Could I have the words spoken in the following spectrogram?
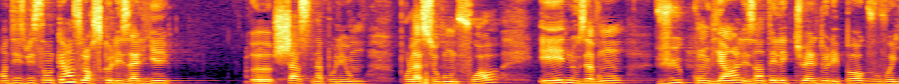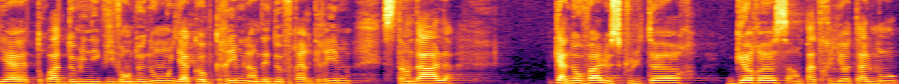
en 1815 lorsque les Alliés euh, chassent Napoléon pour la seconde fois, et nous avons vu combien les intellectuels de l'époque, vous voyez à droite Dominique Vivant Denon, Jacob Grimm, l'un des deux frères Grimm, Stendhal, Canova, le sculpteur, Goeres, un patriote allemand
